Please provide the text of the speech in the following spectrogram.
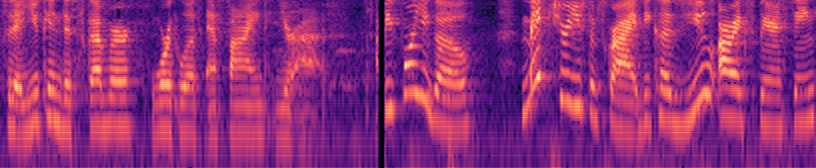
so that you can discover, work with, and find your Oz. Before you go, make sure you subscribe because you are experiencing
